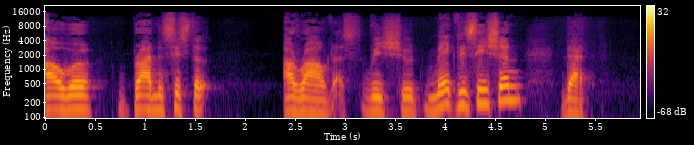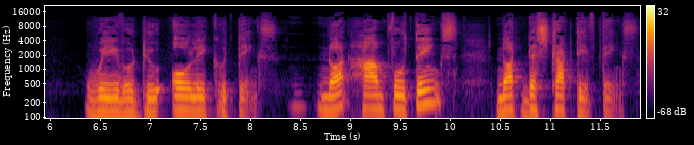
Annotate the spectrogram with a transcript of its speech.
our brothers and sisters around us. We should make decision that we will do only good things, not harmful things, not destructive things.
